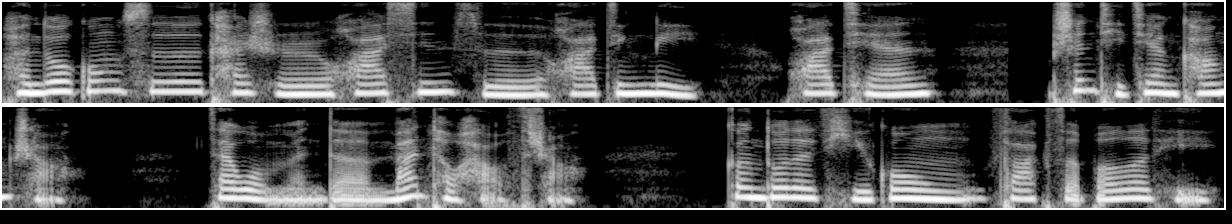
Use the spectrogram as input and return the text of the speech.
很多公司开始花心思、花精力、花钱，身体健康上，在我们的 mental health 上，更多的提供 flexibility，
